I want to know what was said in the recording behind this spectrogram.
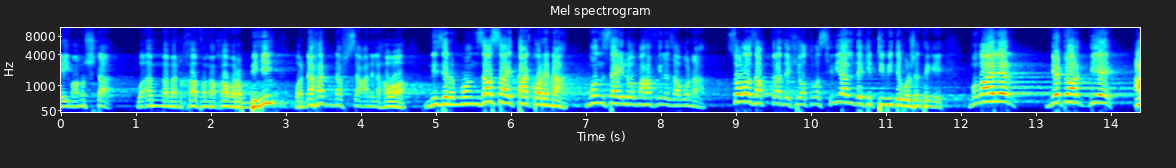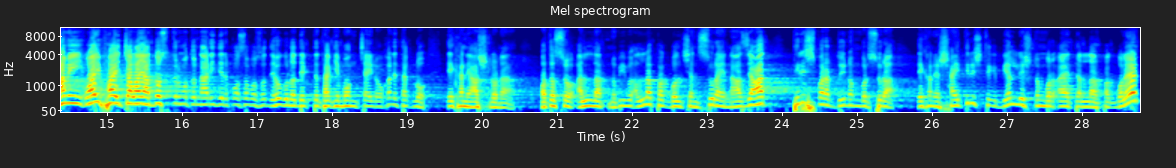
এই মানুষটা আম্মামান খাফা মাকাম রব্বিহি ও নাহান নাফসা আনিল হাওয়া। নিজের মন যা চায় তা করে না। মন চাইলো মাহফিলে যাব না। চলো যাত্রা দেখি অথবা সিরিয়াল দেখি টিভিতে বসে থেকে। মোবাইলের নেটওয়ার্ক দিয়ে আমি ওয়াইফাই চালাইয়া দোস্তর মতো নারীদের পশা দেহগুলো দেখতে থাকি, মন চাইলো, ওখানে থাকল, এখানে আসলো না। অথচ আল্লাহ নবী, আল্লাহ পাক বলছেন সুরায় নাজাত তিরিশ পাড়ার দুই নম্বর সুরা, এখানে সাঁত্রিশ থেকে বিয়াল্লিশ নম্বর আয়াত আল্লাহ পাক বলেন,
